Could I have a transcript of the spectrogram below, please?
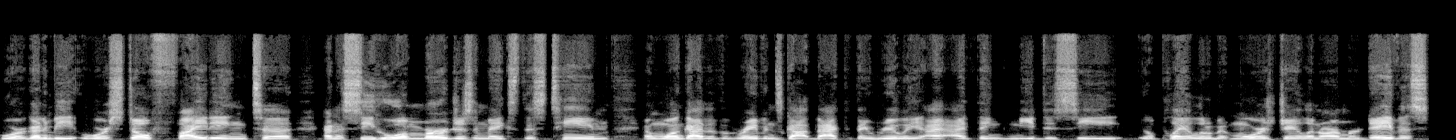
who are going to be who are still fighting to kind of see who emerges and makes this team. And one guy that the Ravens got back that they really, I, I think, need to see you know, play a little bit more is Jalyn Armour Davis.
